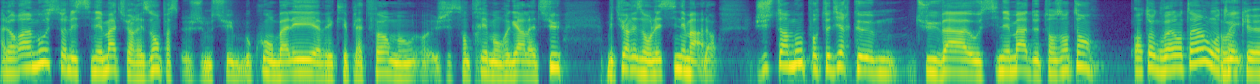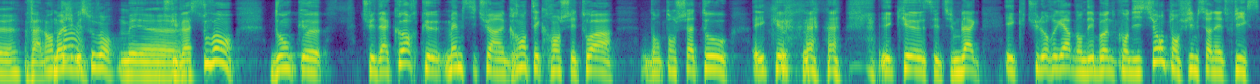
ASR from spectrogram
Alors un mot sur les cinémas, tu as raison parce que je me suis beaucoup emballé avec les plateformes, j'ai centré mon regard là-dessus. Mais tu as raison, les cinémas. Alors juste un mot pour te dire que tu vas au cinéma de temps en temps. En tant que Valentin ou en oui. tant que Valentin Moi j'y vais souvent, mais euh... tu y vas souvent. Donc euh, tu es d'accord que même si tu as un grand écran chez toi, dans ton château et que et que c'est une blague et que tu le regardes dans des bonnes conditions, ton film sur Netflix,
